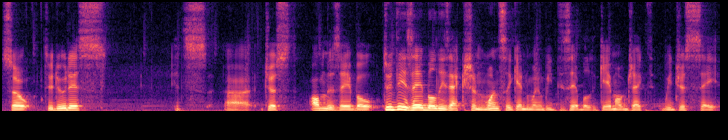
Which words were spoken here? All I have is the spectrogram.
So to do this, it's uh, just on disable. To disable this action, once again, when we disable the game object, we just say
